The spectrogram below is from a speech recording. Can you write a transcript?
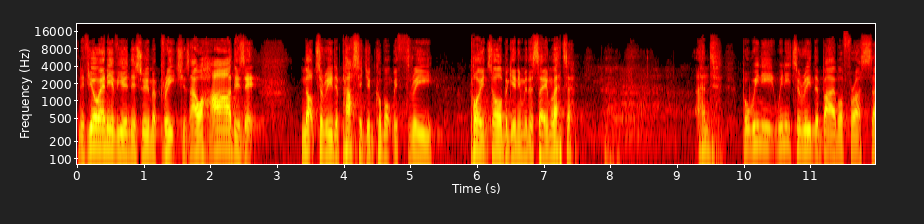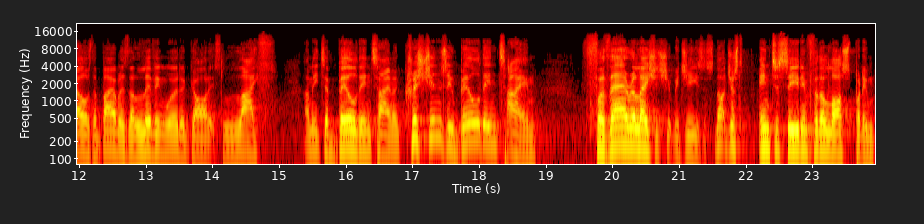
And if you're any of you in this room are preachers, how hard is it not to read a passage and come up with three points all beginning with the same letter? And but we need we need to read the Bible for ourselves. The Bible is the living word of God. It's life. I need to build in time. And Christians who build in time for their relationship with Jesus, not just interceding for the lost, but in,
